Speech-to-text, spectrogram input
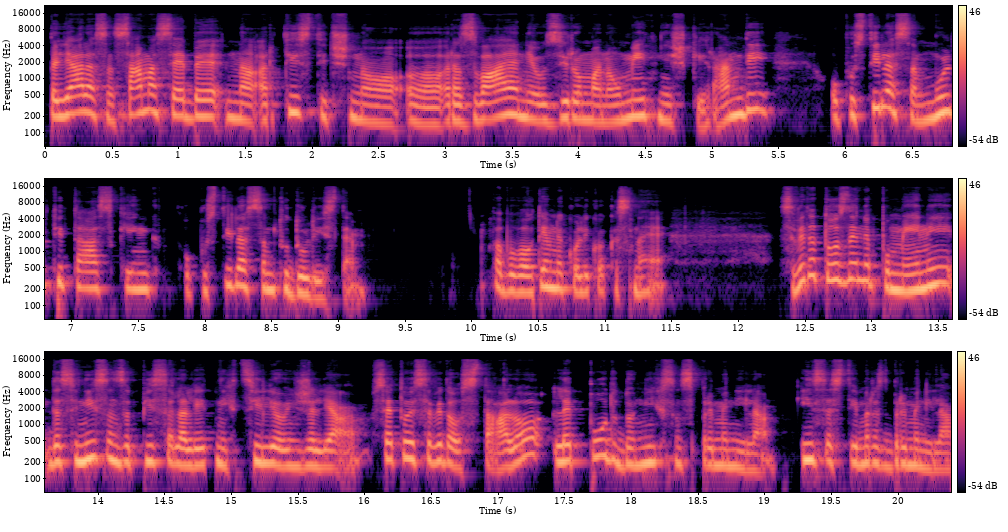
peljala sem sama sebe na artistično uh, razvajanje oziroma na umetniški randi, opustila sem multitasking, opustila sem tudi liste pa bomo o tem nekoliko kasneje. Seveda to zdaj ne pomeni, da si nisem zapisala letnih ciljev in želja. Vse to je seveda ostalo, le pot do njih sem spremenila in se s tem razbremenila.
